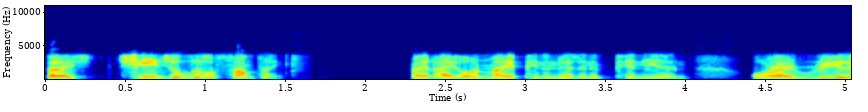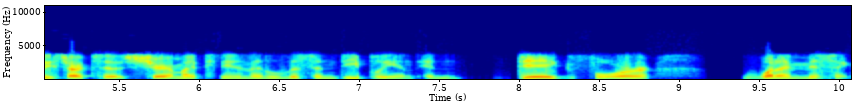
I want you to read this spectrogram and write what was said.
but I change a little something, right? I own my opinion as an opinion, or I really start to share my opinion and then listen deeply and, and dig for what I'm missing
